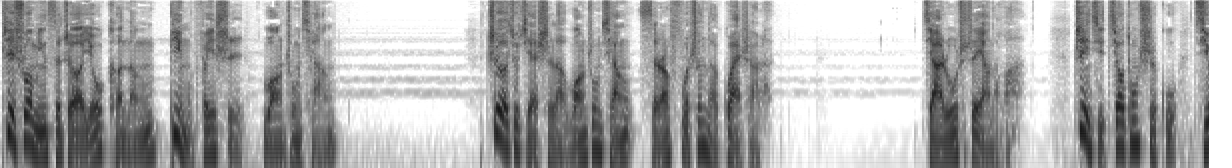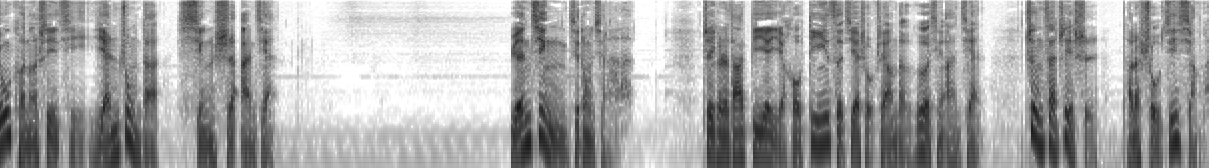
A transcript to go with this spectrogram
这说明死者有可能并非是王中强。这就解释了王中强死而复生的怪事了。假如是这样的话，这起交通事故极有可能是一起严重的刑事案件。袁静激动起来了，这可是他毕业以后第一次接手这样的恶性案件。正在这时，他的手机响了，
